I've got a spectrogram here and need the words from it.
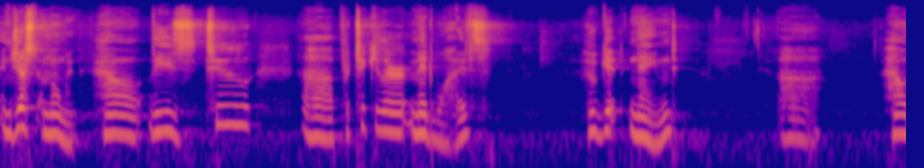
in just a moment, how these two uh, particular midwives who get named, uh, how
